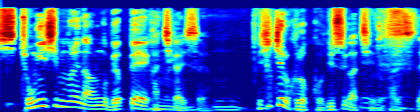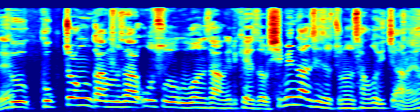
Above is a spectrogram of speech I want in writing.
시- 종이 신문에 나오는 거 몇 배의 가치가 있어요. 그 실제로 그렇고 뉴스 가치를 봤을 때. 그 국정감사 우수 의원상 이렇게 해서 시민단체에서 주는 상도 있지 않아요?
